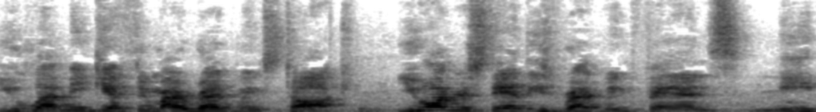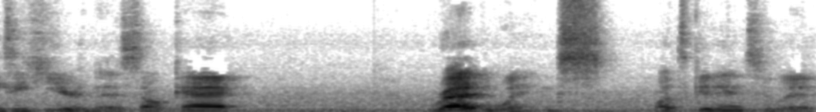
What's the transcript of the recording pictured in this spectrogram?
You let me get through my Red Wings talk. You understand these Red Wing fans need to hear this, okay? Red Wings. Let's get into it.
